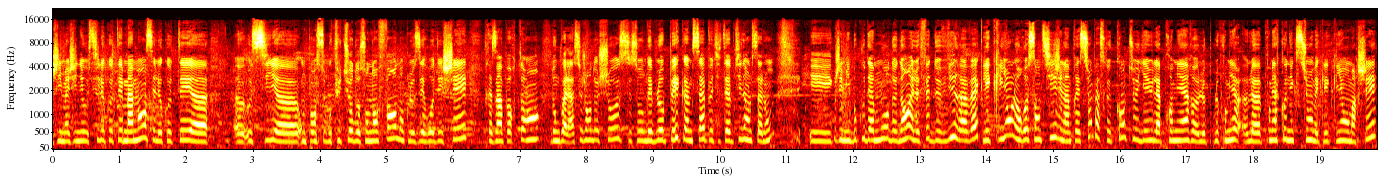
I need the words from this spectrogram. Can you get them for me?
j'imaginais aussi le côté maman, c'est le côté euh, aussi, euh, on pense au futur de son enfant, donc le zéro déchet, très important. Donc voilà, ce genre de choses se sont développées comme ça petit à petit dans le salon. Et j'ai mis beaucoup d'amour dedans et le fait de vivre avec, les clients l'ont ressenti, j'ai l'impression, parce que quand il y a eu la première, le, premier, la première connexion avec les clients au marché,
